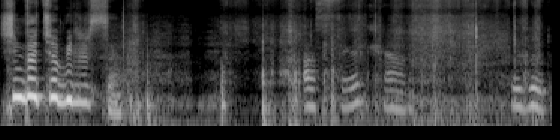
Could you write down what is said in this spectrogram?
Şimdi açabilirsin. Astık. Huzurdu.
